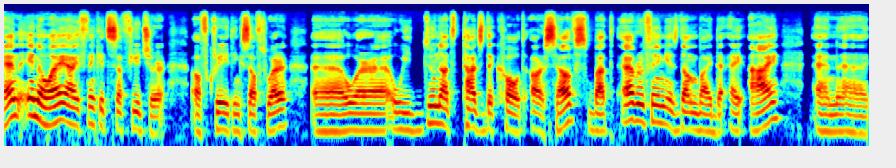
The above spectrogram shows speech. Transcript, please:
and in a way I think it's a future of creating software uh, where we do not touch the code ourselves but everything is done by the AI and uh,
